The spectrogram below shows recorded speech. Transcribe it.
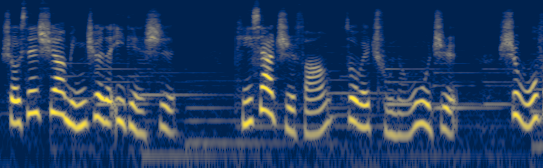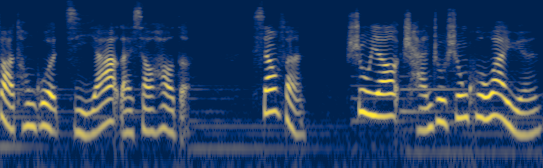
首先需要明确的一点是，皮下脂肪作为储能物质，是无法通过挤压来消耗的。相反，束腰缠住胸廓外缘，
